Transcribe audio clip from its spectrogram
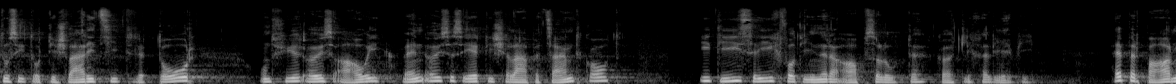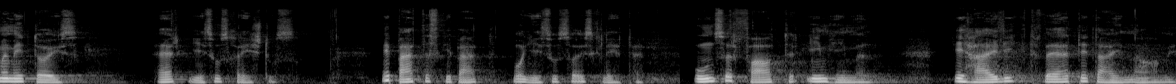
du sie durch die schwere Zeit der Tor und führ uns alle, wenn unser irdisches Leben zu Ende geht, in dein Reich von deiner absoluten göttlichen Liebe. Hab Erbarmen mit uns, Herr Jesus Christus. Wir beten das Gebet, wo Jesus uns gelehrt hat. Unser Vater im Himmel, geheiligt werde dein Name,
